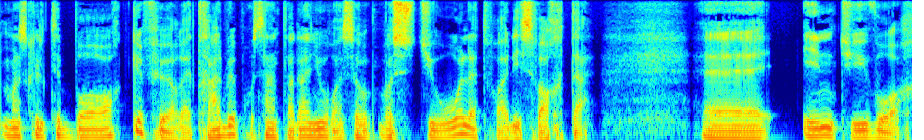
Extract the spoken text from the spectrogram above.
man skulle tilbakeføre 30% av den jorden som var stjålet fra de svarte, innen 20 år.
